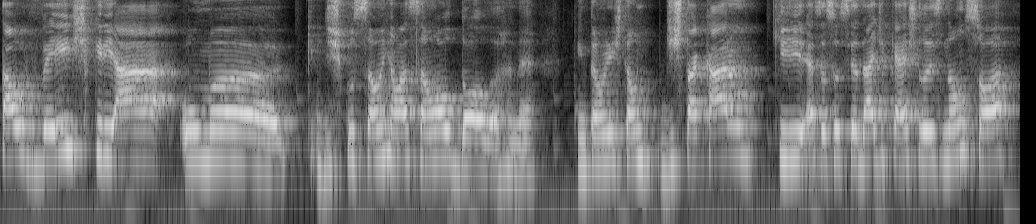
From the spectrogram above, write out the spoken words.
talvez criar uma discussão em relação ao dólar, né? Então eles estão destacaram que essa sociedade cashless não só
